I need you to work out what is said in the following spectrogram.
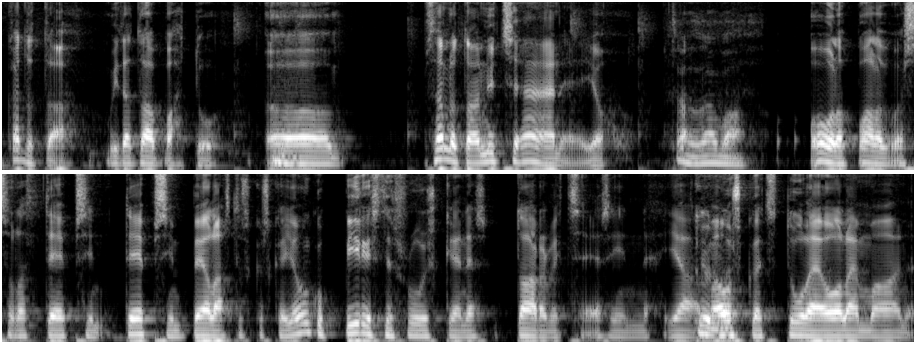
katsotaan mitä tapahtuu. Mm. Öö, sanotaan nyt se ääneen jo. Sanotaan vaan. Oula Palve voisi olla Tepsin, Tepsin pelastus, koska jonkun piristysruiskeen ne tarvitsee sinne. Ja Kyllä. mä uskon, että se tulee olemaan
